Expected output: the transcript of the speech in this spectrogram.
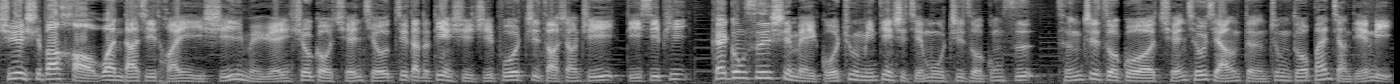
十月十八号，万达集团以十亿美元收购全球最大的电视直播制造商之一 DCP。该公司是美国著名电视节目制作公司，曾制作过全球奖等众多颁奖典礼。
